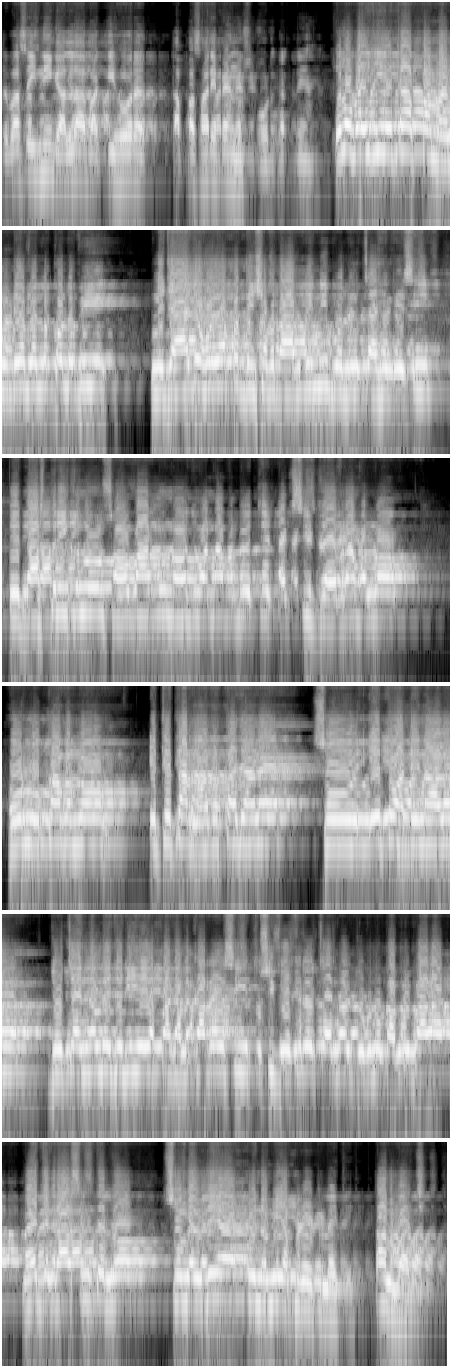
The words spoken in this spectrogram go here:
ਤੇ ਬਸ ਇੰਨੀ ਗੱਲ ਆ, ਬਾਕੀ ਹੋਰ ਆਪਾਂ ਸਾਰੇ ਭੈਣ ਨੂੰ ਸਪੋਰਟ ਕਰਦੇ ਆ। ਚਲੋ ਬਾਈ ਜੀ, ਇਹ ਤਾਂ ਆਪਾਂ ਮੰਨਦੇ ਹਾਂ ਬਿਲਕੁਲ ਵੀ ਨਜਾਇਜ਼ ਹੋਇਆ, ਭੱਦੀ ਸ਼ਬਦਾਵਲੀ ਨਹੀਂ ਬੋਲਣੀ ਚਾਹੀਦੀ ਸੀ। ਤੇ 10 ਤਰੀਕ ਨੂੰ ਸੋਮਵਾਰ ਨੂੰ ਨੌਜਵਾਨਾਂ ਵੱਲੋਂ ਇੱਥੇ ਟੈਕਸੀ ਡਰਾਈਵਰਾਂ ਵੱਲੋਂ, ਹੋਰ ਲੋਕਾਂ ਵੱਲੋਂ ਇੱਥੇ ਧਰਨਾ ਦਿੱਤਾ ਜਾਣਾ ਸੋ ਇਹ ਤੁਹਾਡੇ ਨਾਲ ਜੋ ਚੈਨਲ ਦੇ ਜਰੀਏ ਆਪਾਂ ਗੱਲ ਕਰ ਰਹੇ ਸੀ, ਤੁਸੀਂ ਵੇਖ ਰਹੇ ਹੋ ਚੈਨਲ ਜੁਗਨੂ ਕਾਮੀ ਵਾਲਾ ਮੈਂ ਜਗਰਾਜ ਸਿੰਘ ਢਿੱਲੋਂ। ਸੋ ਮਿਲਦੇ ਆ ਕੋਈ ਨਵੀਂ ਅਪਡੇਟ ਲੈ ਕੇ। ਧੰਨਵਾਦ ਜੀ।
